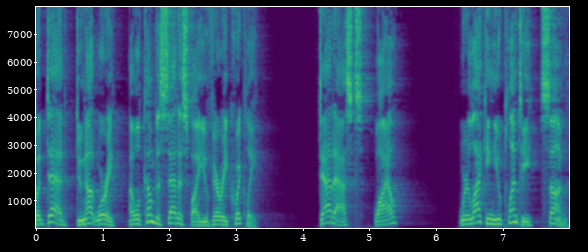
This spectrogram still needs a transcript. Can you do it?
But dad, do not worry, I will come to satisfy you very quickly. Dad asks, while? We're lacking you plenty, son.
